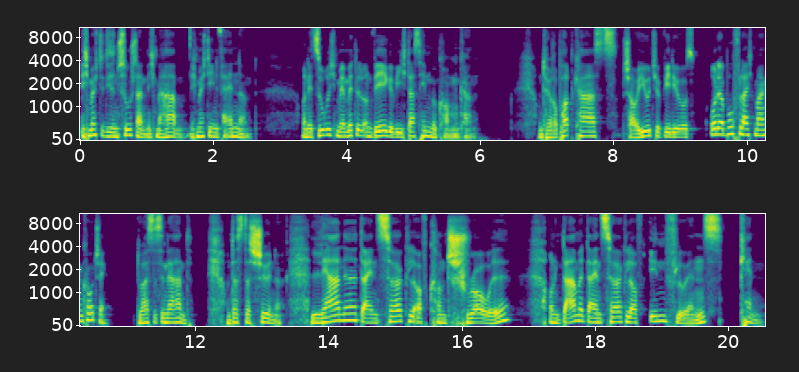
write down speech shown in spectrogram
ich möchte diesen Zustand nicht mehr haben. Ich möchte ihn verändern. Und jetzt suche ich mir Mittel und Wege, wie ich das hinbekommen kann. Und höre Podcasts, schaue YouTube-Videos oder buch vielleicht mal ein Coaching. Du hast es in der Hand. Und das ist das Schöne. Lerne dein Circle of Control und damit dein Circle of Influence kennen.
